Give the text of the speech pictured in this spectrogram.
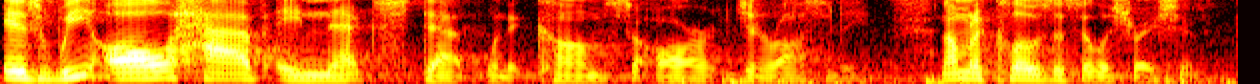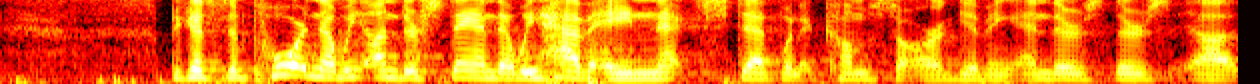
is we all have a next step when it comes to our generosity. And I'm going to close this illustration because it's important that we understand that we have a next step when it comes to our giving. And there's, there's uh,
